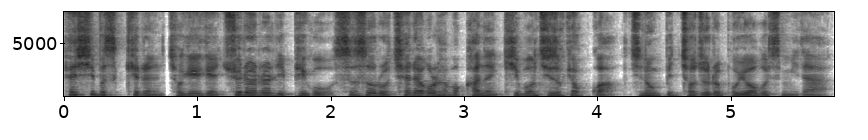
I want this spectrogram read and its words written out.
패시브 스킬은 적에게 출혈을 입히고 스스로 체력을 회복하는 기본 지속 효과, 진홍빛 저주를 보유하고 있습니다.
